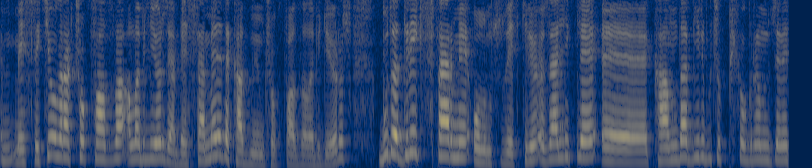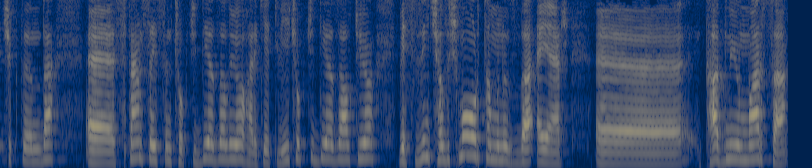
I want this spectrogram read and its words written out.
mesleki olarak çok fazla alabiliyoruz. Yani beslenmede de kadmiyum çok fazla alabiliyoruz. Bu da direkt spermi olumsuz etkiliyor. Özellikle e, kanda 1,5 pikogram üzerine çıktığında e, sperm sayısını çok ciddi azalıyor. Hareketliği çok ciddi azaltıyor. Ve sizin çalışma ortamınızda eğer e, kadmiyum varsa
